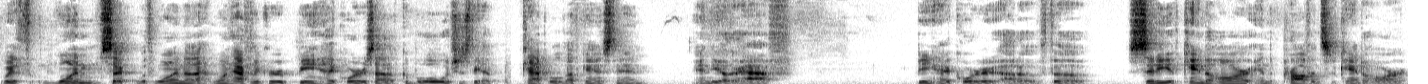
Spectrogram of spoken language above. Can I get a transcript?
with one set with one uh, one half of the group being headquarters out of Kabul, which is the capital of Afghanistan, and the other half being headquartered out of the city of Kandahar and the province of Kandahar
